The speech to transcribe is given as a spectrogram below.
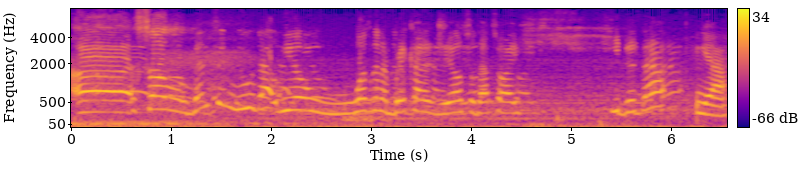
uh, so Vincent knew that Leo was gonna break out of jail, so that's why he did that. Yeah.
